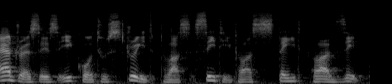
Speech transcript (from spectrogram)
address is equal to street plus city plus state plus zip.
